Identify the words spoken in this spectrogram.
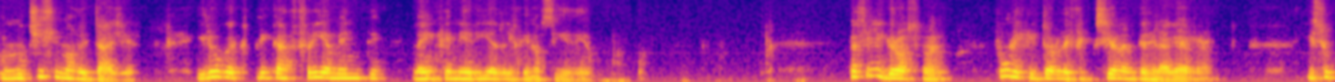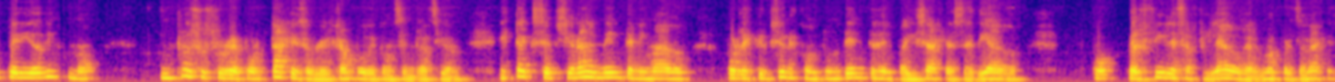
y muchísimos detalles, y luego explica fríamente la ingeniería del genocidio. Vasily Grossman fue un escritor de ficción antes de la guerra, y su periodismo, incluso su reportaje sobre el campo de concentración, está excepcionalmente animado por descripciones contundentes del paisaje asediado, por perfiles afilados de algunos personajes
